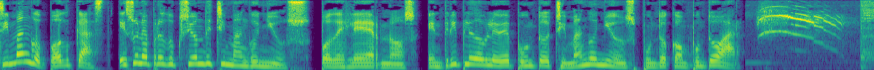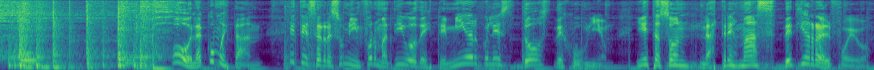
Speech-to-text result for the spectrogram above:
Chimango Podcast es una producción de Chimango News. Podés leernos en www.chimangonews.com.ar. Hola, ¿cómo están? Este es el resumen informativo de este miércoles 2 de junio. Y estas son las tres más de Tierra del Fuego.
